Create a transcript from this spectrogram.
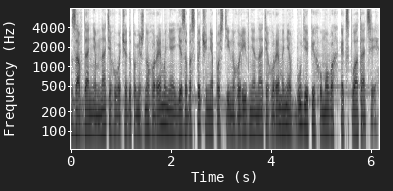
Завданням натягувача допоміжного ременя є забезпечення постійного рівня натягу ременя в будь-яких умовах експлуатації.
